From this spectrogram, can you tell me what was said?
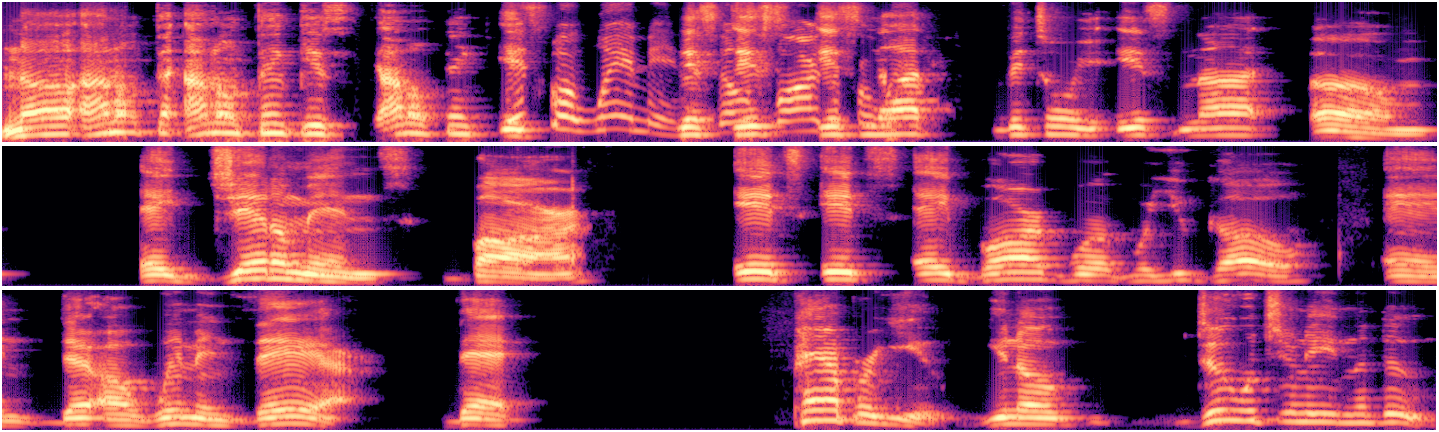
no, I don't think I don't think it's I don't think It's it's for women. it's Those it's, it's for not women. Victoria, it's not um a gentleman's bar. It's it's a bar where, where you go and there are women there that pamper you, you know, do what you need to do.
